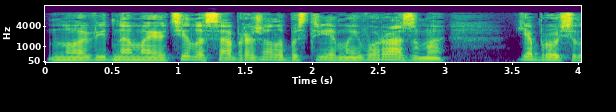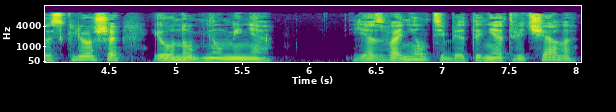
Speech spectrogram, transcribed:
но, видно, мое тело соображало быстрее моего разума. Я бросилась к Леше, и он обнял меня. «Я звонил тебе, ты не отвечала.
